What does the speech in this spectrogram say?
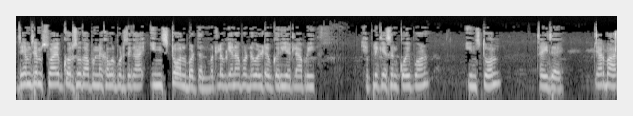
જેમ જેમ સ્વાઇપ કરશું તો આપણને ખબર પડશે કે આ ઇન્સ્ટોલ બટન મતલબ કે એના પર ડબલ ટેપ કરીએ એટલે આપણી એપ્લિકેશન કોઈ પણ ઇન્સ્ટોલ થઈ જાય ત્યારબાદ.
